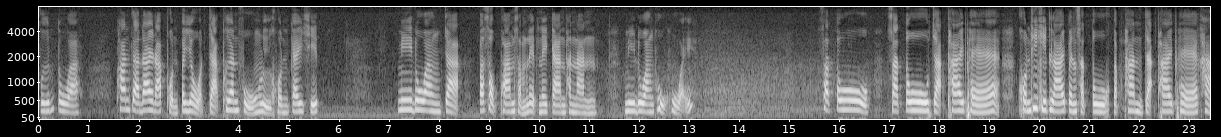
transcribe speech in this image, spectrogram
ฟื้นตัว ท่านจะได้รับผลประโยชน์จากเพื่อนฝูงหรือคนใกล้ชิด มีดวงจะประสบความสำเร็จในการพนัน มีดวงถูกหวยศัตรู ศัตรูจะพ่ายแพ้ คนที่คิดร้ายเป็นศัตรูกับท่านจะพ่ายแพ้ค่ะ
